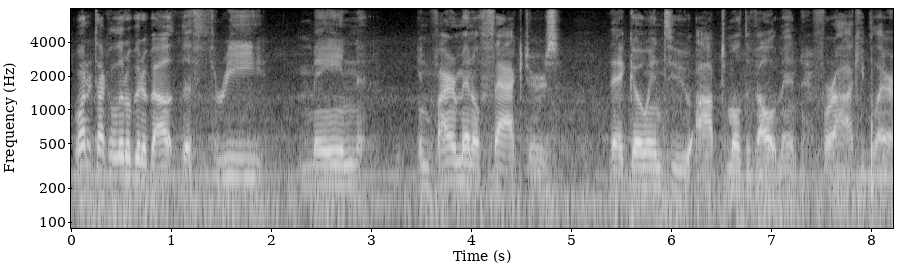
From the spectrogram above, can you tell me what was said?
I want to talk a little bit about the three main environmental factors that go into optimal development for a hockey player.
